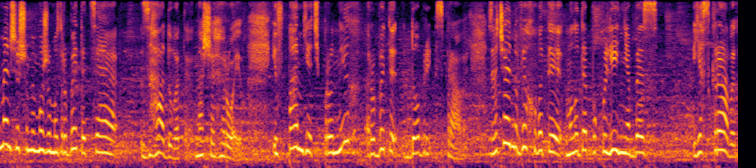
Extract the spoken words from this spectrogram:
Найменше, що ми можемо зробити, це згадувати наших героїв і в пам'ять про них робити добрі справи. Звичайно, виховати молоде покоління без яскравих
